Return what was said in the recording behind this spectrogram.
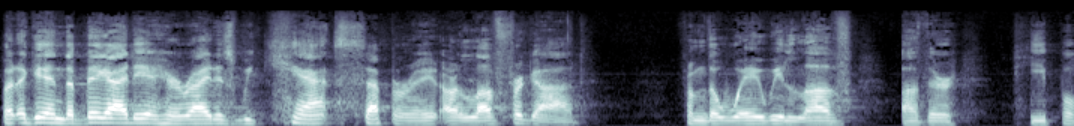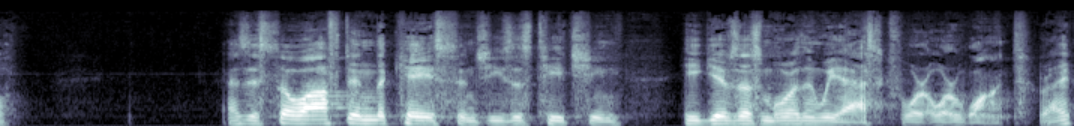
but again, the big idea here, right, is we can't separate our love for God from the way we love other people. As is so often the case in Jesus' teaching, He gives us more than we ask for or want, right?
